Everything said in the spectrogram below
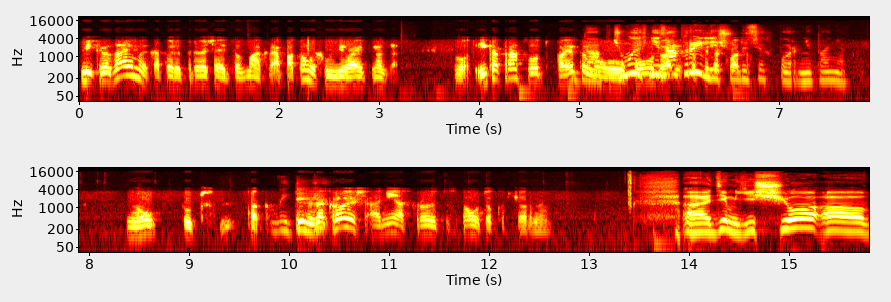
микрозаймы, которые превращаются в макро, а потом их выбивают назад. Вот. И как раз вот Да, поэтому... почему их не закрыли еще до сих пор, непонятно. Ну, тут так. Вы Ты закроешь, они откроются снова только в черную. А, Дим, еще а,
